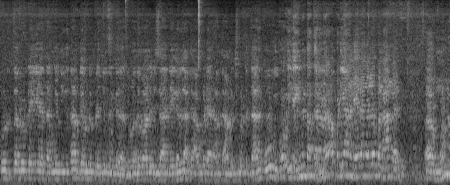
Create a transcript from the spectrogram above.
ஒருத்தருடைய தங்கச்சிக்கு தான் அப்படி அப்படி பிரச்சனை இருக்குது அது சம்பந்தமான விசாரணைகள் அது அவங்களோட அந்த அமைச்சு மட்டும் தான் போகும் இல்ல இன்னும் அப்படியான நேரங்கள்ல இப்ப நாங்கள் முழு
